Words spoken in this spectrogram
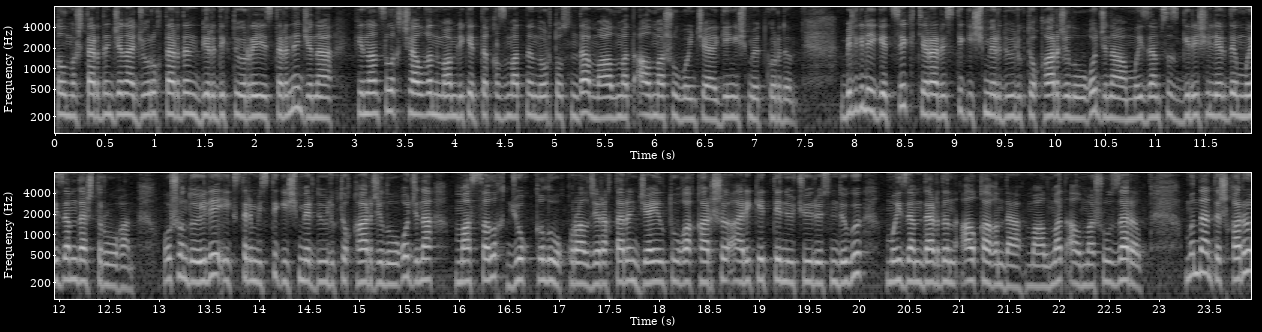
қылмыштардың жана жоруктардын бирдиктүү реестринин жана финансылык чалгын мамлекеттик кызматынын ортосунда маалымат алмашуу боюнча кеңешме өткөрдү. Белгилей кетсек, террористтик ишмердүүлүктү каржылоого жана мыйзамсыз кирешелерди мыйзамдаштырууга, ошондой эле экстремисттик ишмердүүлүктү каржылоого жана массалык жок кылуу курал-жарактарын жайылтууга каршы аракеттенүү чөйрөсүндөгү мыйзамдардын алкагында маалымат алмашуу зарыл. Мындан тышкары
